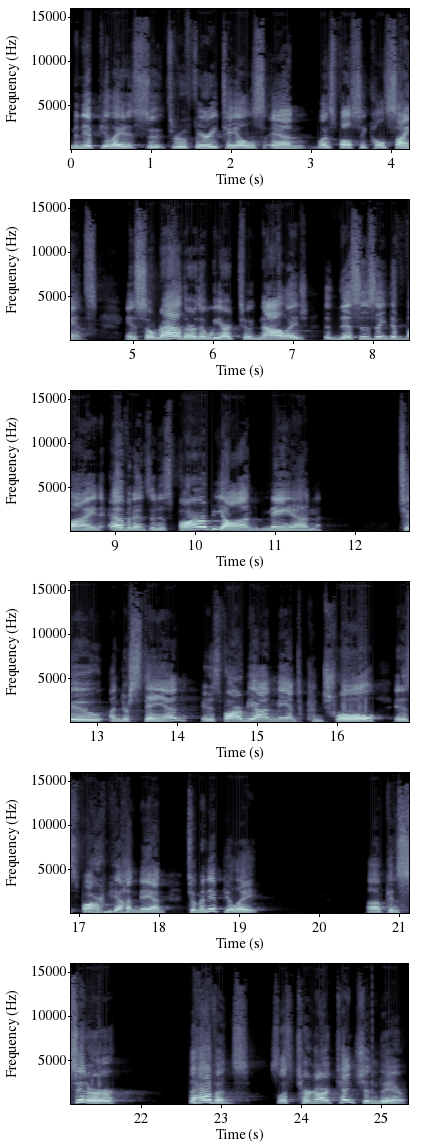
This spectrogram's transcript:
manipulate it through fairy tales and what's falsely called science. And so rather that we are to acknowledge that this is a divine evidence. It is far beyond man to understand. It is far beyond man to control. It is far beyond man to manipulate. Uh, consider the heavens. So let's turn our attention there.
